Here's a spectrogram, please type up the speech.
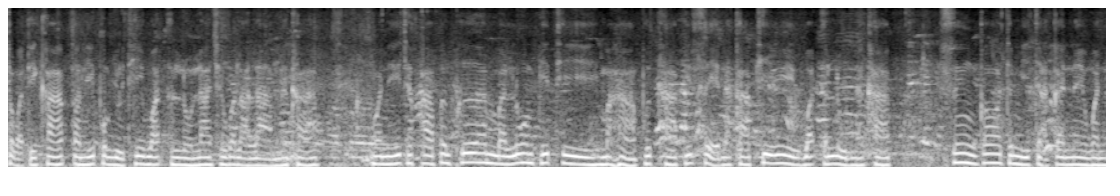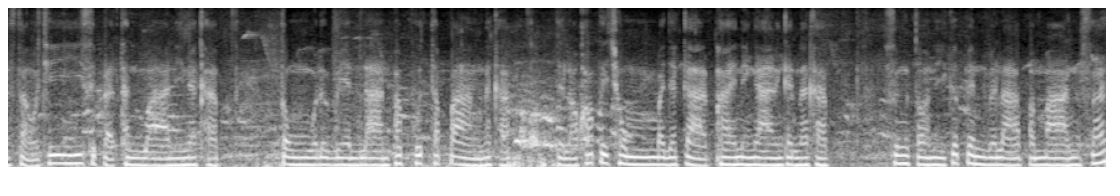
สวัสดีครับ ตอนนี้ผมอยู่ที่วัดอรุณราชวรารามนะครับ วันนี้จะพาเพื่อนๆมาร่วมพิธีมหาพุทธาพิเศษนะครับ ที่วัดอรุณนะครับ ซึ่งก็จะมีจัดกันในวันเสาร์ที่ 28 ธันวานี้นะครับ ตรงบริเวณลานพระพุทธปางนะครับ เดี๋ยวเราเข้าไปชมบรรยากาศภายในงานกันนะครับ ซึ่งตอนนี้ก็เป็นเวลาประมาณสัก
